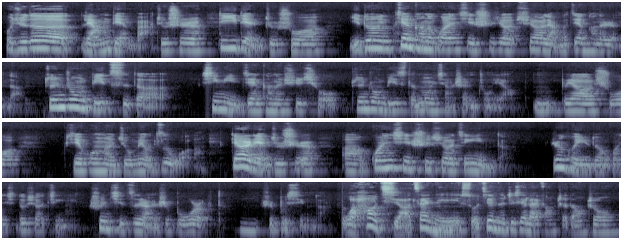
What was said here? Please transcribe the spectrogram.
我觉得两点吧，就是第一点就是说，一段健康的关系是需要需要两个健康的人的，尊重彼此的心理健康的需求，尊重彼此的梦想是很重要。嗯，不要说结婚了就没有自我了。第二点就是，呃，关系是需要经营的，任何一段关系都需要经营，顺其自然是不 work 的，嗯，是不行的。我好奇啊，在你嗯所见的这些来访者当中，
